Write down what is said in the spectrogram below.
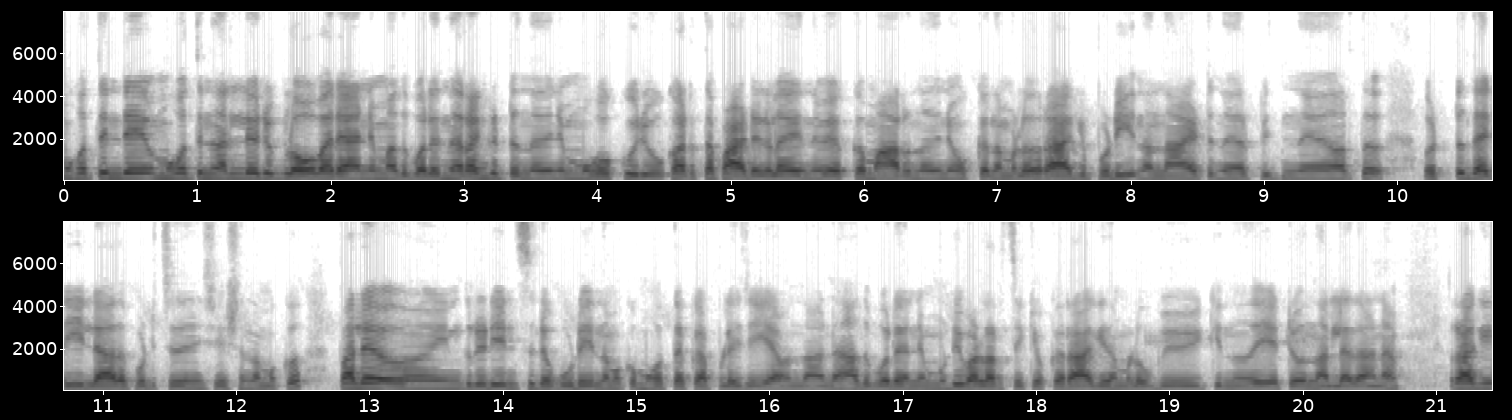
മുഖത്തിന്റെ മുഖത്തിന് നല്ലൊരു ഗ്ലോ വരാനും അതുപോലെ നിറം കിട്ടുന്നതിനും മുഖക്കുരു കറുത്ത പാടുകൾ എന്നിവയൊക്കെ മാറുന്നതിനും ഒക്കെ നമ്മൾ റാഗിപ്പൊടി നന്നായിട്ട് നേർപ്പി നേർത്ത് ഒട്ടും തരിയില്ലാതെ പൊടിച്ചതിന് ശേഷം നമുക്ക് പല ഇൻഗ്രീഡിയൻസിന്റെ കൂടെയും നമുക്ക് മുഖത്തൊക്കെ അപ്ലൈ ചെയ്യാവുന്നതാണ്. അതുപോലെ തന്നെ മുടി വളർച്ചയ്ക്കൊക്കെ റാഗി നമ്മൾ ഉപയോഗിക്കുന്നത് ഏറ്റവും നല്ലതാണ്. റാഗി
